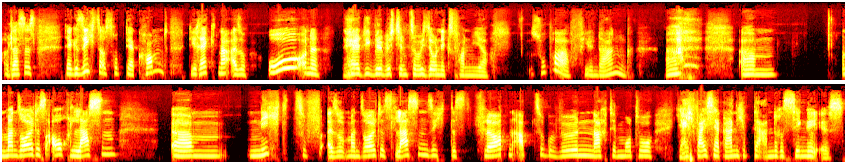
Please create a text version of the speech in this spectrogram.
Und das ist der Gesichtsausdruck, der kommt direkt nach, also, oh, und dann, hä, die will bestimmt sowieso nichts von mir. Super, vielen Dank. ähm, und man sollte es auch lassen, ähm, nicht zu, also man sollte es lassen, sich das Flirten abzugewöhnen nach dem Motto, ja, ich weiß ja gar nicht, ob der andere Single ist.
